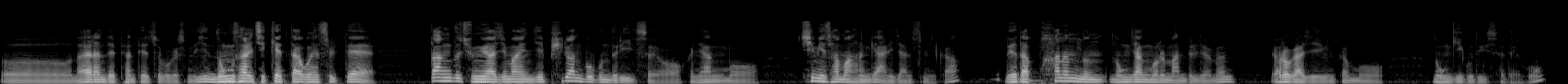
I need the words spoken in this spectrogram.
어 나야란 대표한테 여쭤보겠습니다. 이 농사를 짓겠다고 했을 때 땅도 중요하지만 이제 필요한 부분들이 있어요. 그냥 뭐 취미 삼아 하는 게 아니지 않습니까? 내다 음. 파는 농, 농작물을 만들려면 여러 가지 그러니까 뭐 농기구도 있어야 되고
